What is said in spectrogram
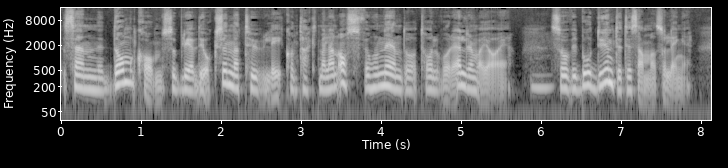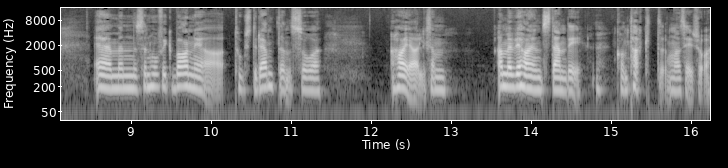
sen de kom så blev det också en naturlig kontakt mellan oss för hon är ändå 12 år äldre än vad jag är. Mm. Så vi bodde ju inte tillsammans så länge. Eh, men sen hon fick barn när jag tog studenten så har jag liksom, ja men vi har en ständig kontakt om man säger så.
